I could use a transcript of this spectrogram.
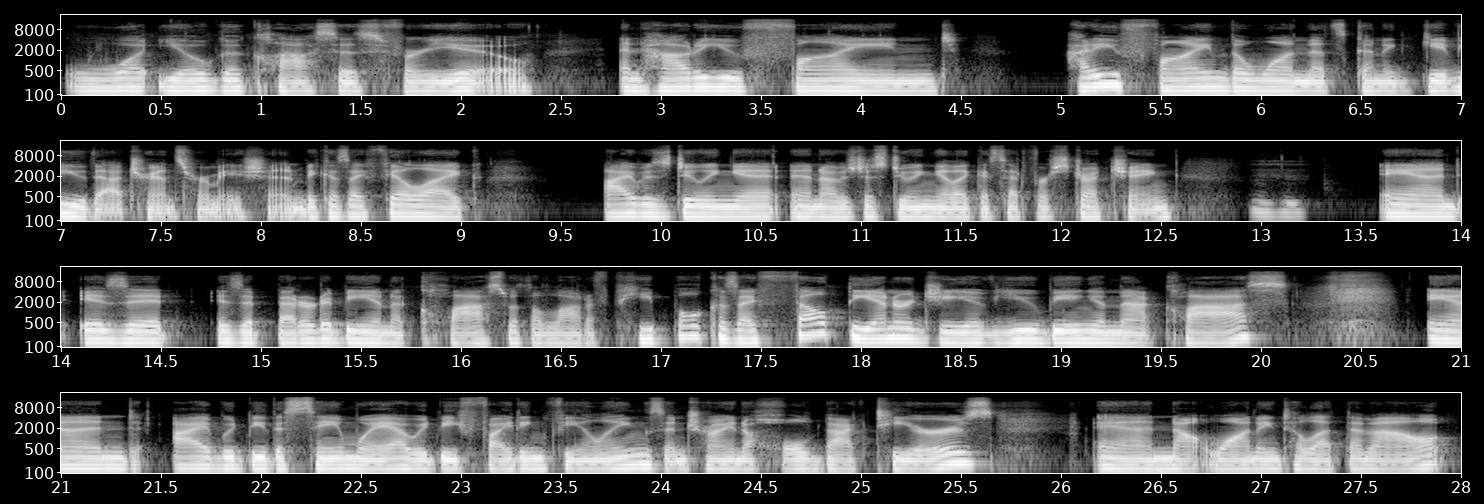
what yoga class is for you? And how do you find how do you find the one that's going to give you that transformation? Because I feel like I was doing it and I was just doing it like I said for stretching. Mm-hmm. And is it is it better to be in a class with a lot of people because I felt the energy of you being in that class and I would be the same way. I would be fighting feelings and trying to hold back tears and not wanting to let them out.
